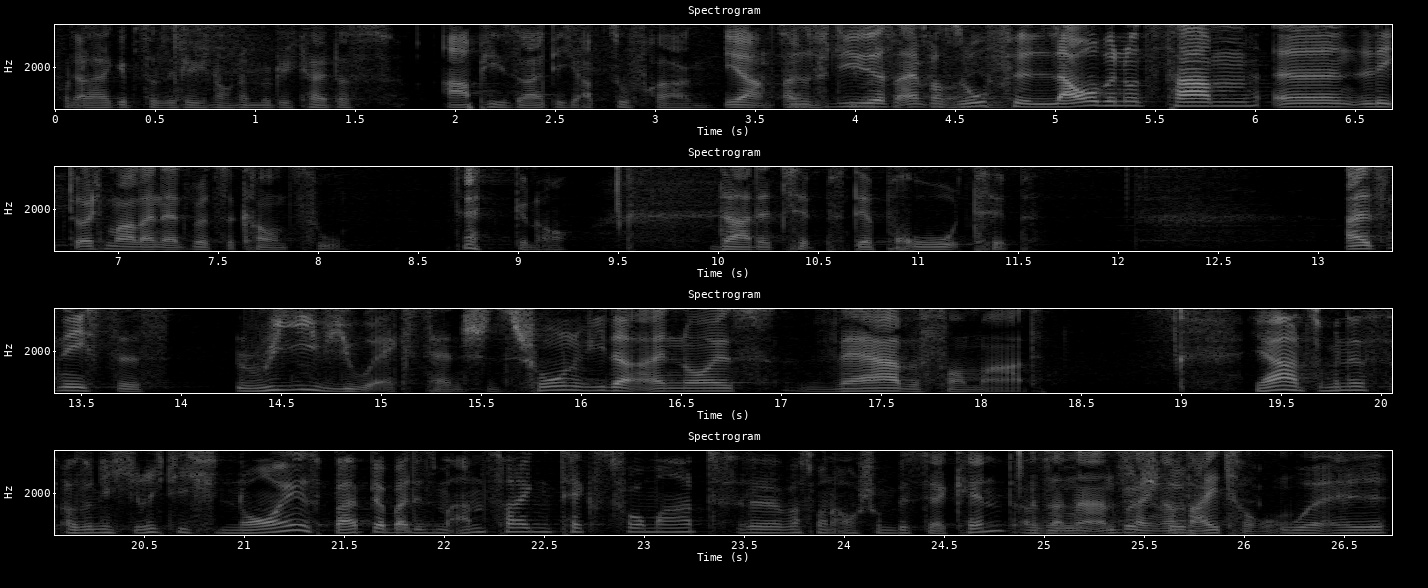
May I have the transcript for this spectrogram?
Von Ja. daher gibt es da sicherlich noch eine Möglichkeit, das API-seitig abzufragen. Ja, also für die, die das einfach so für lau benutzt haben, äh, legt euch mal einen AdWords-Account zu. Genau. Da der Tipp, der Pro-Tipp. Als nächstes Review Extensions. Schon wieder ein neues Werbeformat. Ja, zumindest, also nicht richtig neu. Es bleibt ja bei diesem Anzeigentextformat, äh, was man auch schon bisher kennt. Also eine Überschrift, Anzeigenerweiterung. URL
